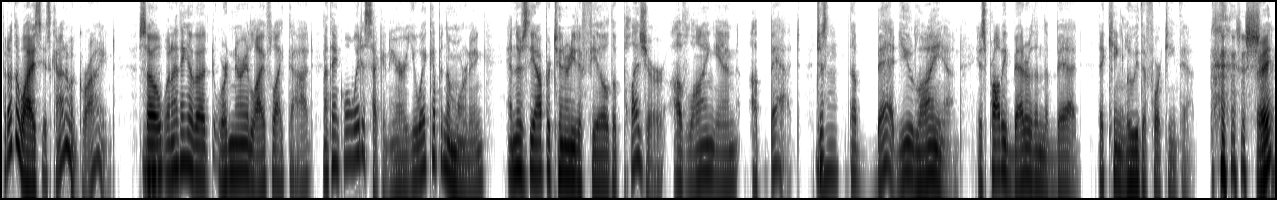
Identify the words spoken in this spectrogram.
But otherwise, it's kind of a grind. So mm-hmm. when I think of an ordinary life like that, I think, well, wait a second here. You wake up in the morning and there's the opportunity to feel the pleasure of lying in a bed. Just mm-hmm. the bed you lie in is probably better than the bed that King Louis XIV had. sure, right?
